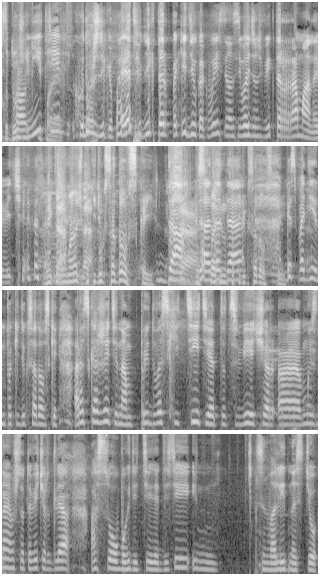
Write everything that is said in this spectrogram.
Художник и исполнитель, поэт. художник и поэт Виктор Покидю, как выяснилось, сегодня же Виктор Романович. Виктор Да, Романович да. Покидюк-Садовской. Да, да, да, Господин да. Покидюк-Садовский. Господин Покидюк-Садовский, расскажите нам, предвосхитите этот вечер. Э, Мы знаем, что это вечер для особых детей, детей с инвалидностью,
